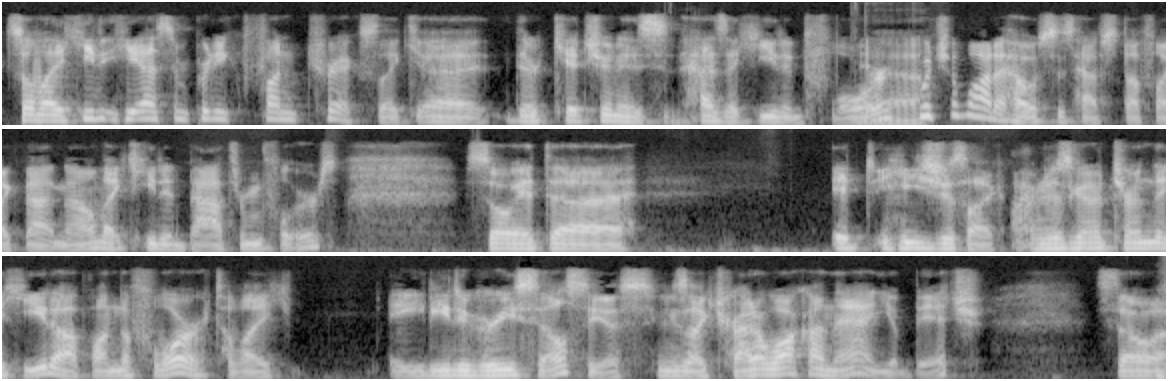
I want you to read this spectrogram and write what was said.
so like he he has some pretty fun tricks like uh their kitchen is has a heated floor Yeah. which a lot of houses have stuff like that now like heated bathroom floors so it uh it he's just like i'm just gonna turn the heat up on the floor to like 80 degrees celsius and he's like try to walk on that you bitch so uh,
